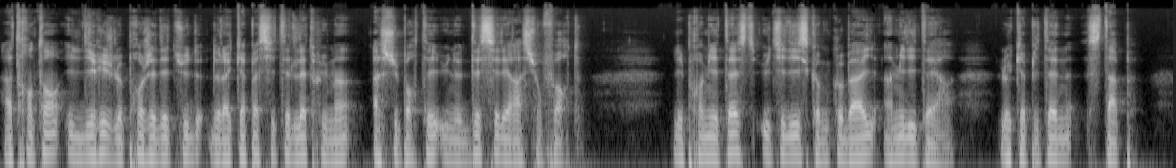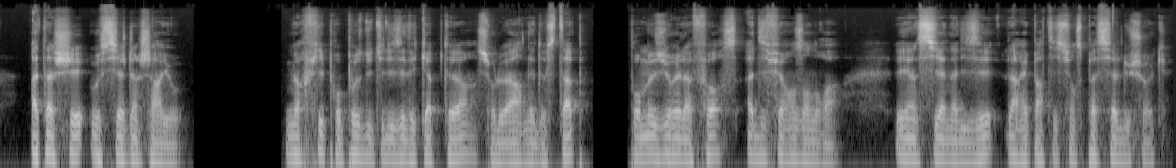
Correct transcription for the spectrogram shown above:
À 30 ans, il dirige le projet d'étude de la capacité de l'être humain à supporter une décélération forte. Les premiers tests utilisent comme cobaye un militaire, le capitaine Stapp, attaché au siège d'un chariot. Murphy propose d'utiliser des capteurs sur le harnais de Stapp pour mesurer la force à différents endroits et ainsi analyser la répartition spatiale du choc.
